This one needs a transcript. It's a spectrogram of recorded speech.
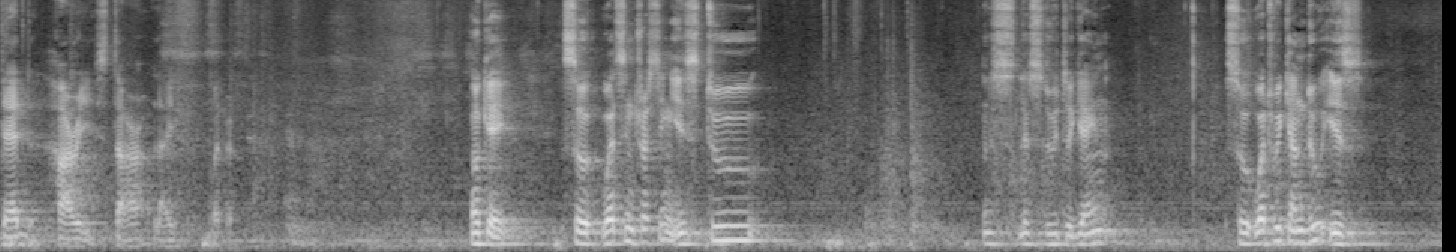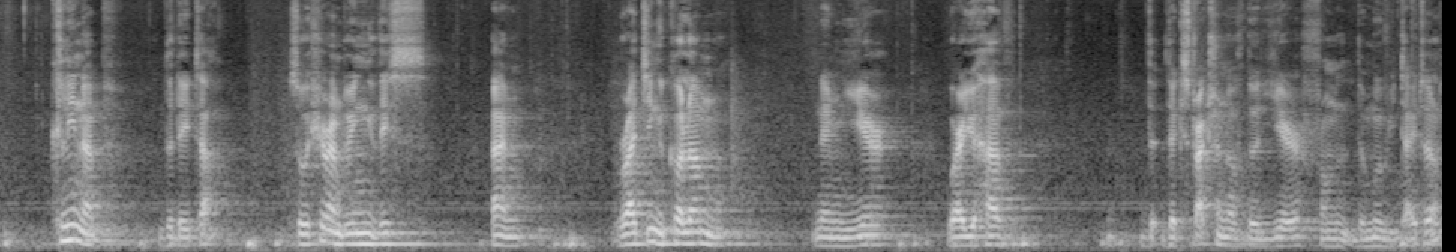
dead, Harry, star, life, whatever. Okay, so what's interesting is to, let's, let's do it again. So what we can do is clean up the data. So here I'm doing this I'm writing a column named year where you have the, the, extraction of the year from the movie title.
